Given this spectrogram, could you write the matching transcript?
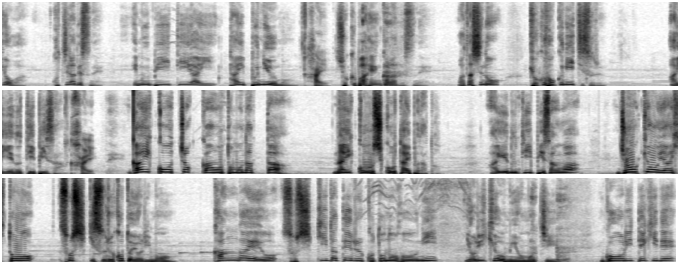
今日はこちらですね。MBTI タイプ入門。はい。職場編からですね、私の極北に位置する INTP さん。はい。外交直感を伴った内向思考タイプだと。INTP さんは状況や人を組織することよりも考えを組織立てることの方により興味を持ち合理的で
